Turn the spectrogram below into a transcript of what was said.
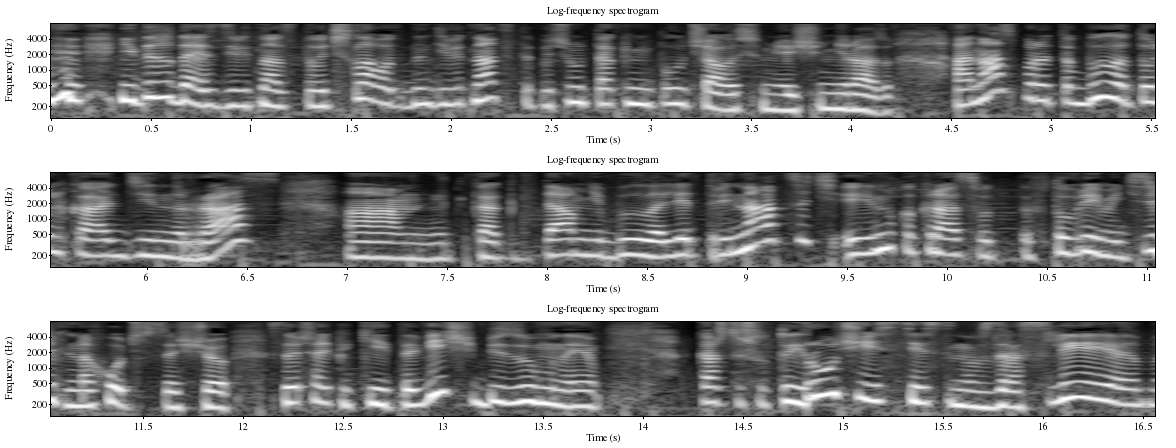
не дожидаясь 19 числа. Вот на 19 почему-то так и не получалось у меня еще ни разу. А наспор это было только один раз, когда мне было лет 13, и, ну, как раз вот в то время действительно хочется еще совершать какие-то вещи безумные. Кажется, что ты круче, естественно, взрослее,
